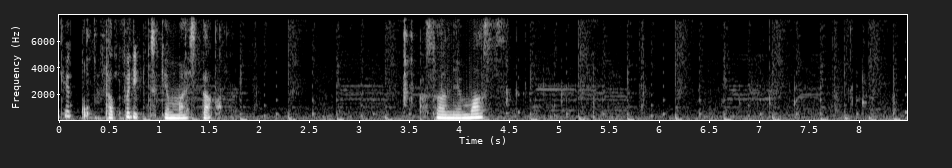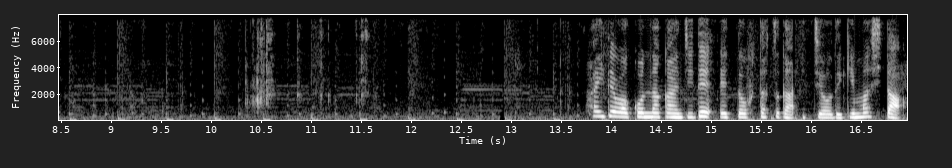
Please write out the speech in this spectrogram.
結構たっぷりつけました。重ねます。はい、ではこんな感じで、えっと、2つが一応できました。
